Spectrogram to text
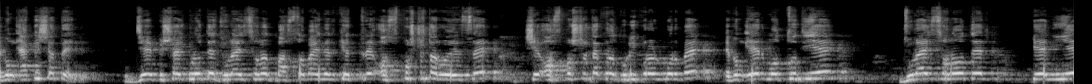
এবং একই সাথে যে বিষয়গুলোতে জুলাই সনদ বাস্তবায়নের ক্ষেত্রে অস্পষ্টতা রয়েছে সেই অস্পষ্টতাগুলো দূরীকরণ করবে এবং এর মধ্য দিয়ে জুলাই সনদের কে নিয়ে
